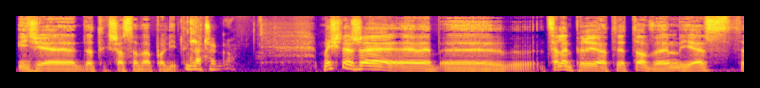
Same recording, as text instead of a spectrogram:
idzie dotychczasowa polityka. Dlaczego? Myślę, że celem priorytetowym jest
